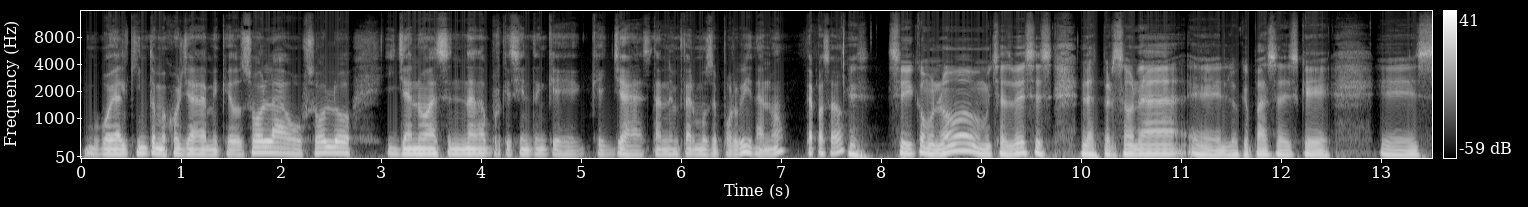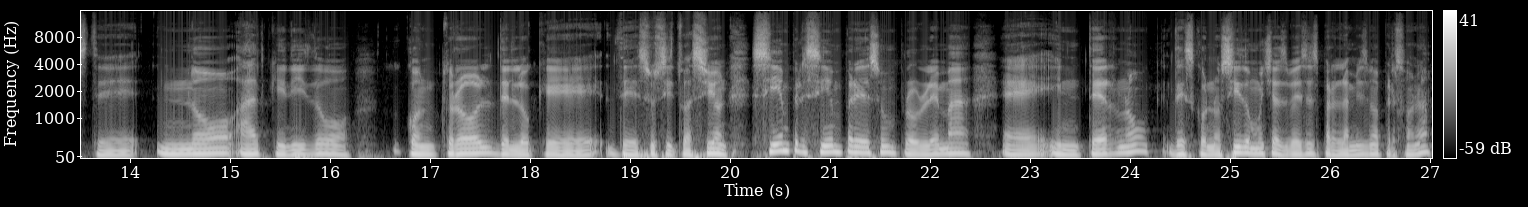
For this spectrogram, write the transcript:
voy al quinto? Mejor ya me quedo sola o solo. Y ya no hacen nada porque sienten que, que ya están enfermos de por vida, ¿no? ¿Te ha pasado? Sí, como no, muchas veces la persona eh, lo que pasa es que este, no ha adquirido control de lo que de su situación. Siempre siempre es un problema eh, interno desconocido muchas veces para la misma persona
